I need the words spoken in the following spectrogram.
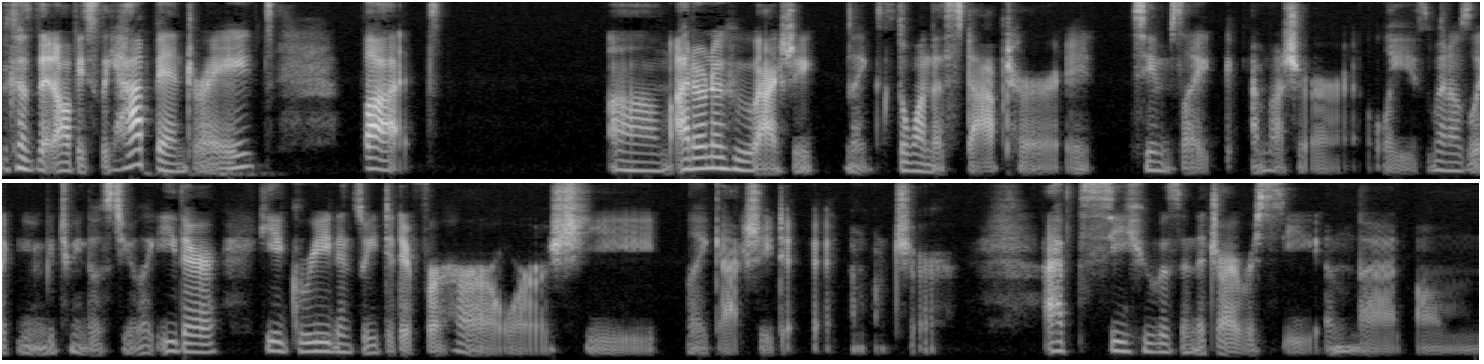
because that obviously happened right but um i don't know who actually like the one that stabbed her it seems like I'm not sure. Like when I was like between those two, like either he agreed and so he did it for her, or she like actually did it. I'm not sure. I have to see who was in the driver's seat in that um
